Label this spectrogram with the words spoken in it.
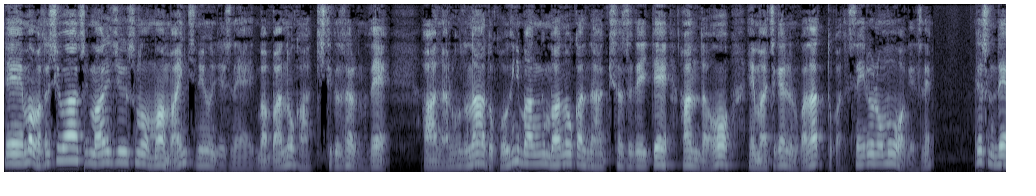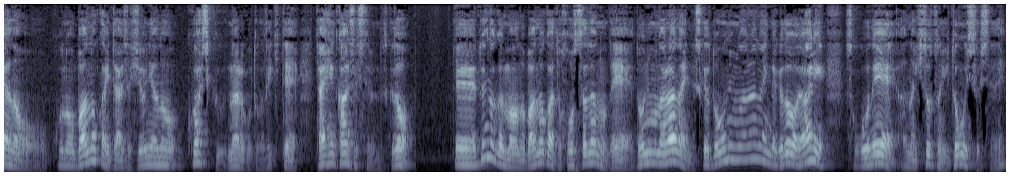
で、まあ私は周り中その、まあ毎日のようにですね、まあ万能感発揮してくださるので、ああ、なるほどなと、こういうふうに万能感で発揮させていて、判断を間違えるのかなとかですね、いろいろ思うわけですね。ですんで、あの、この万能感に対して非常にあの、詳しくなることができて、大変感謝してるんですけど、で、とにかく、まあの、万能感って発作なので、どうにもならないんですけど、どうにもならないんだけど、やはりそこで、あの、一つの糸口としてね、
